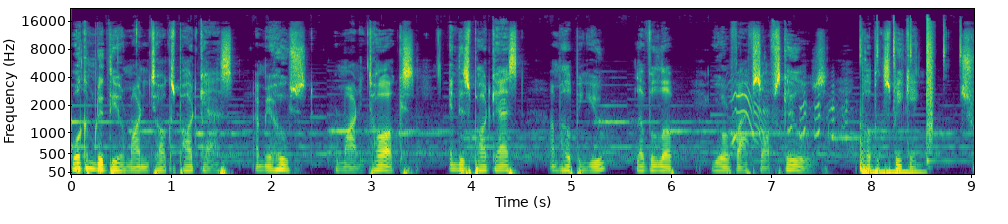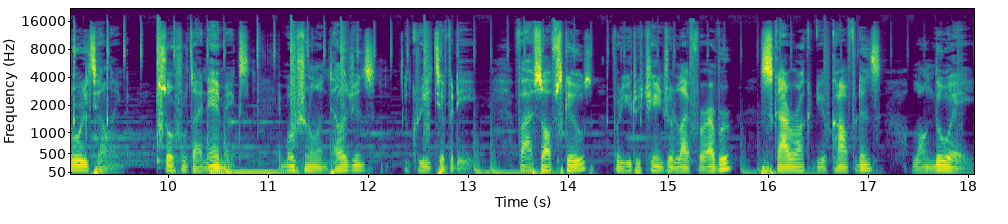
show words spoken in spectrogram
Welcome to the Armani Talks podcast. I'm your host, Armani Talks. In this podcast, I'm helping you level up your five soft skills public speaking, storytelling, social dynamics, emotional intelligence, and creativity. Five soft skills for you to change your life forever, skyrocket your confidence along the way.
